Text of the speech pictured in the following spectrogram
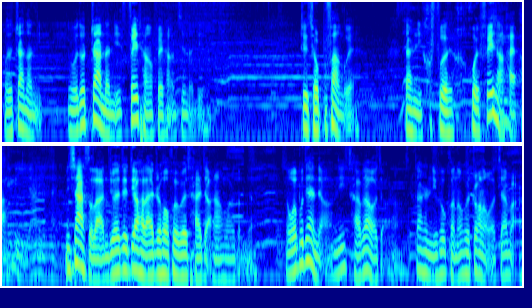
我就站到你，我就站到你非常非常近的地方。这个球不犯规，但是你会会非常害怕，心理压力太大。你吓死了。你觉得这掉下来之后会不会踩脚上或者怎么样？我不垫脚，你踩不到我脚上，但是你有可能会撞到我肩膀上。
